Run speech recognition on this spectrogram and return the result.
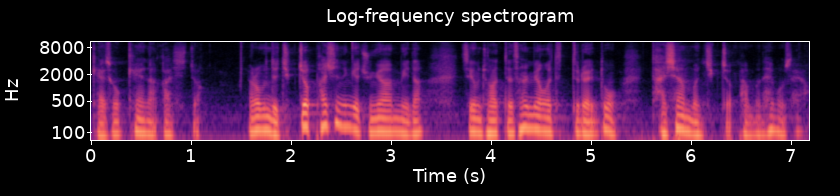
계속해 나가시죠. 여러분들 직접 하시는 게 중요합니다. 지금 저한테 설명을 듣더라도 다시 한번 직접 한번 해보세요.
